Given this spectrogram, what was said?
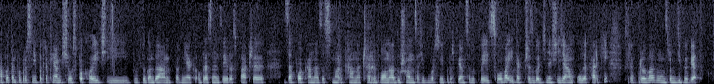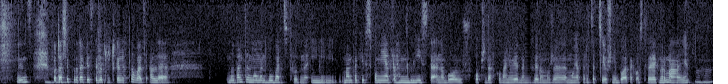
a potem po prostu nie potrafiłam się uspokoić i wyglądałam pewnie jak obraz nędzy i rozpaczy, zapłakana, zasmarkana, czerwona, dusząca się, po prostu nie potrafiłam sobie powiedzieć słowa i tak przez godzinę siedziałam u lekarki, która próbowała ze mną zrobić wywiad. Więc mhm. po czasie potrafię z tego troszeczkę żartować, ale no tamten moment był bardzo trudny i mam takie wspomnienia trochę mgliste, no bo już po przydawkowaniu jednak wiadomo, że moja percepcja już nie była tak ostra jak normalnie. Mhm.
